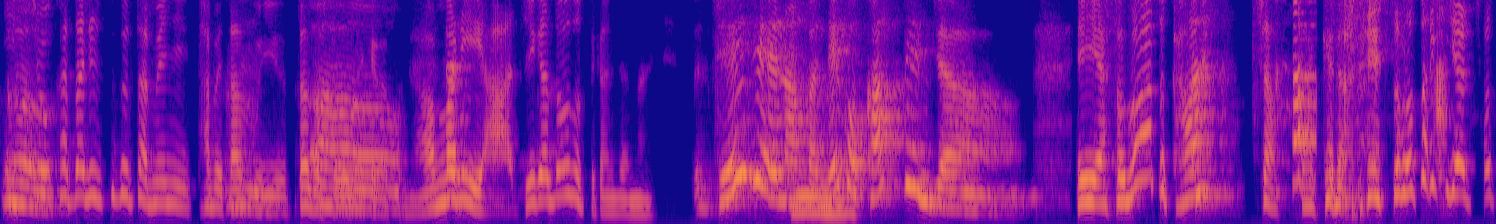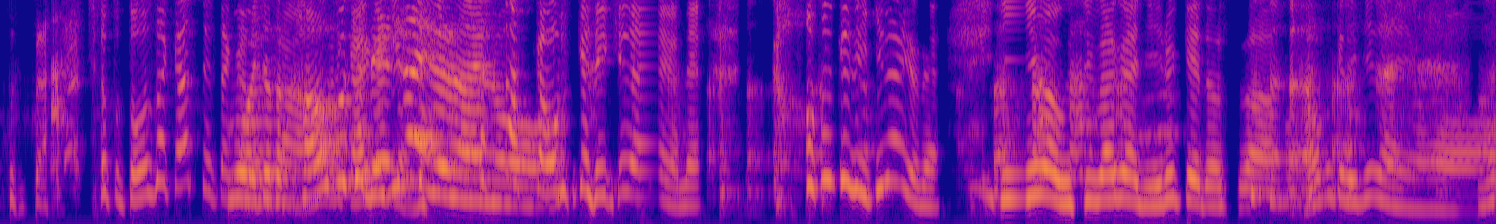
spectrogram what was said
一生語り継ぐために食べたという、うんただそれだけだったね。あんまり味がどうのって感じじゃない。ジェジェなんか猫飼ってんじゃん。いやその後買っちゃったけどね その時はちょっとさちょっと遠ざかってたからさもうちょっと顔向けできないじゃないの。顔向けできないよね。顔向けできないよね。今うち我が家にいるけどさ、顔向けできないよ。あ、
